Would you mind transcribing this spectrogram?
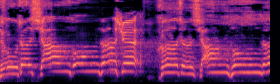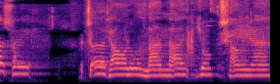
流着相同的血，喝着相同的水，这条路漫漫又长远。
